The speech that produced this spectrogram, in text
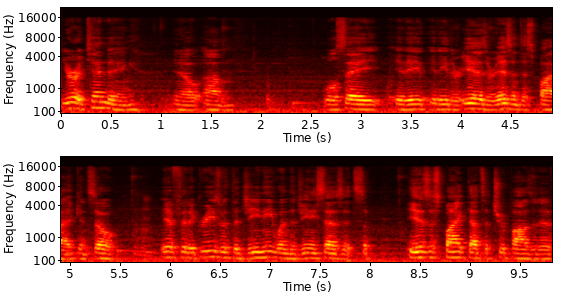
you're attending, you know, um, we'll say it, e- it either is or isn't a spike, and so if it agrees with the genie when the genie says it's a, is a spike, that's a true positive.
